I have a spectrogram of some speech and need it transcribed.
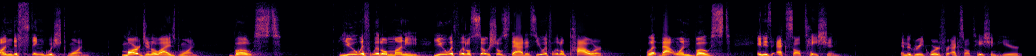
undistinguished one, marginalized one. Boast. You with little money, you with little social status, you with little power, let that one boast in his exaltation. And the Greek word for exaltation here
